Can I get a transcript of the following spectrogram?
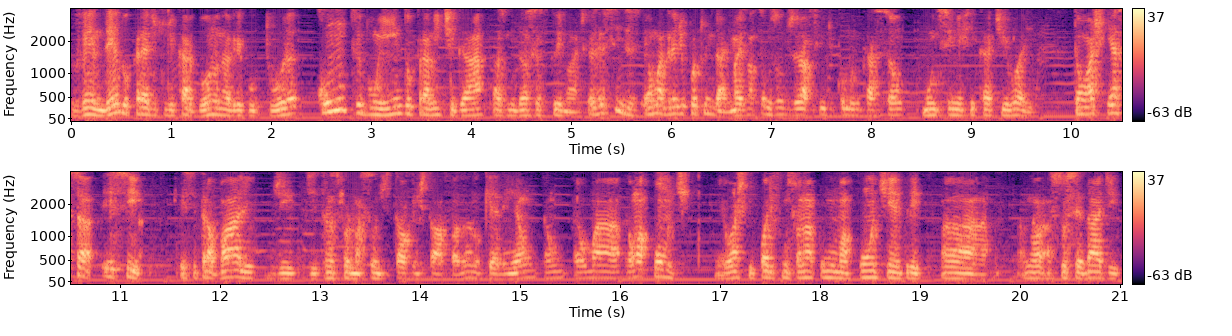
vendendo crédito de carbono na agricultura, contribuindo para mitigar as mudanças climáticas. Esse é uma grande oportunidade, mas nós temos um desafio de comunicação muito significativo aí. Então, acho que essa, esse, esse trabalho de, de transformação digital que a gente estava falando, Kellen, é, é, um, é, uma, é uma ponte. Eu acho que pode funcionar como uma ponte entre a, a sociedade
